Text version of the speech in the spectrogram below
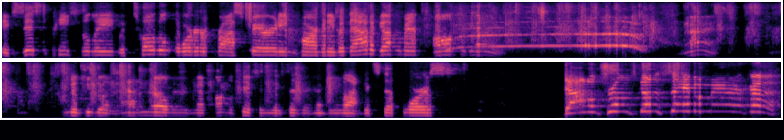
exist peacefully with total order, prosperity, and harmony without a government altogether? Know, people like, I don't know, they're got politicians, they said they're going to do a lot of good stuff for us. Donald Trump's going to save America.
